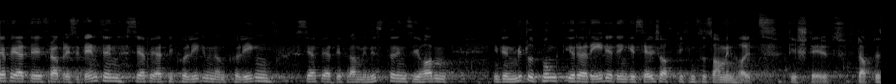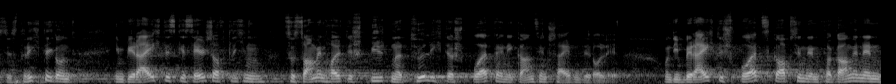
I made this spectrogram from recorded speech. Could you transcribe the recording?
Sehr verehrte Frau Präsidentin, sehr verehrte Kolleginnen und Kollegen, sehr verehrte Frau Ministerin, Sie haben in den Mittelpunkt Ihrer Rede den gesellschaftlichen Zusammenhalt gestellt. Ich glaube, das ist richtig. Und im Bereich des gesellschaftlichen Zusammenhalts spielt natürlich der Sport eine ganz entscheidende Rolle. Und im Bereich des Sports gab es in den vergangenen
